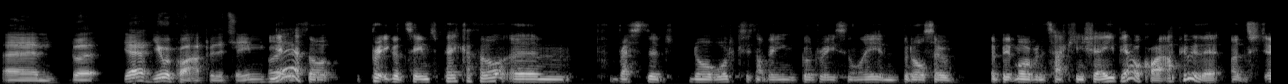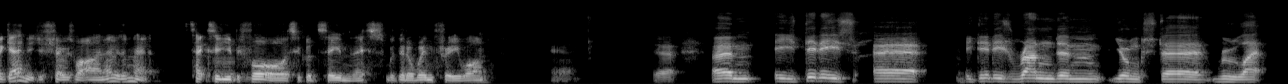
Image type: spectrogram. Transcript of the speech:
Um, but yeah, you were quite happy with the team. Yeah, you? I thought pretty good team to pick. I thought um, rested Norwood because he's not been good recently, and but also a bit more of an attacking shape, yeah, we're quite happy with it. Again, it just shows what I know, doesn't it? Texting you before, it's a good team. This we're going to win three one. Yeah, yeah. Um, he did his uh, he did his random youngster roulette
